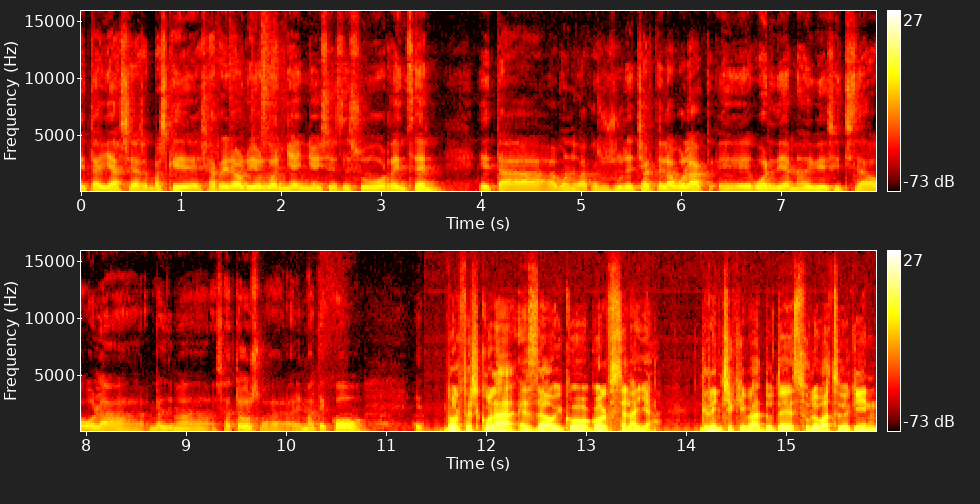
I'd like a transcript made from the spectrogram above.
Eta ja, zehaz, bazkide, sarrera hori orduan ja inoiz ez dezu ordaintzen, eta, bueno, dakazu zure txartela bolak e, guardian adibidez itxita gola baldima zatoz, ba, emateko, et, Golf eskola ez da ohiko golf zelaia. Green txiki bat dute zulo batzuekin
